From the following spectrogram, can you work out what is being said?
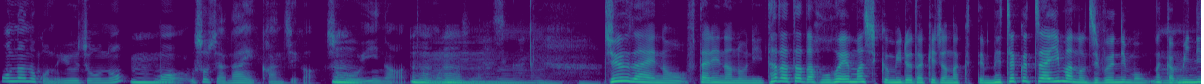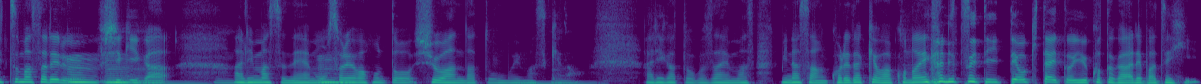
女の子の友情の、うん。もう嘘じゃない感じがすごいいいなって思いますね。うんうん確か10代の2人なのにただただ微笑ましく見るだけじゃなくてめちゃくちゃ今の自分にもなんか身につまされるうん不思議がうん。ありますね。もううんそれは本当手腕だと思いますけど。ありがとうございます。皆さんこれだけはこの映画について言っておきたいということがあればぜひ。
